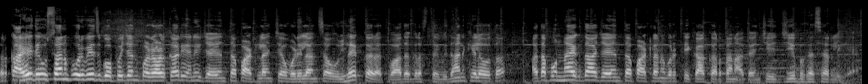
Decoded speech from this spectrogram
तर काही दिवसांपूर्वीच गोपीचंद पडळकर यांनी जयंत पाटलांच्या वडिलांचा उल्लेख करत वादग्रस्त विधान केलं होतं. आता पुन्हा एकदा जयंत पाटलांवर टीका करताना त्यांची जीभ घसरली आहे.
